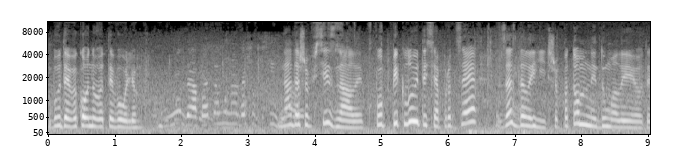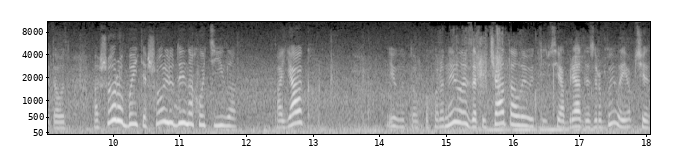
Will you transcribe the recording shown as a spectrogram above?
буде виконувати волю. Ну да, тому треба, щоб всі знали. Треба, щоб всі знали. Попіклуйтеся про це заздалегідь, щоб потім не думали, от це от, а що робити, а що людина хотіла, а як. І от похоронили, запечатали, оці всі обряди зробили. Я взагалі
